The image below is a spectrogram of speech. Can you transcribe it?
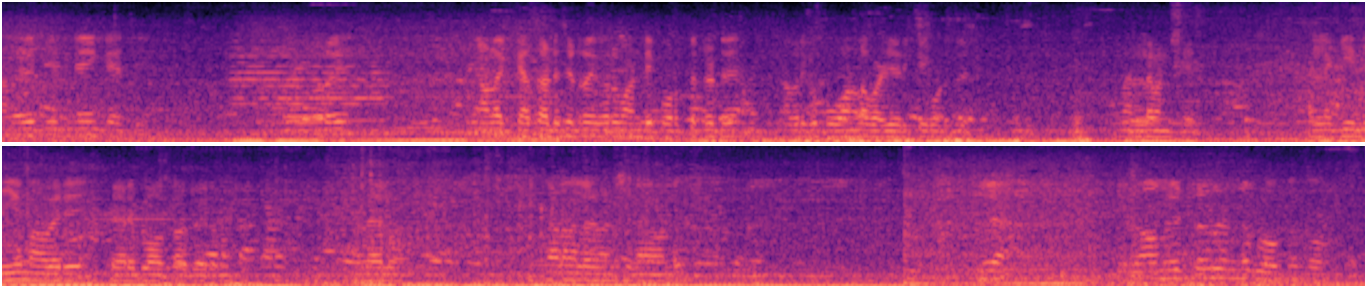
അവർ പിന്നെയും കയറ്റി ഡ്രൈവർ ഞങ്ങളെ K S R T C driver വണ്ടി പുറത്തിട്ടിട്ട് അവർക്ക് പോകാനുള്ള വഴി ഒരുക്കി കൊടുത്ത്. നല്ല മനുഷ്യൻ അല്ലെങ്കിൽ ഇനിയും അവർ കയറി ബ്ലോക്ക് ആക്കി വരുന്നു എന്തായാലും ഇതാണ് നല്ലൊരു മനുഷ്യനായതുകൊണ്ട് കിലോമീറ്ററുകളുണ്ട് ബ്ലോക്ക് റോഡാണ്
